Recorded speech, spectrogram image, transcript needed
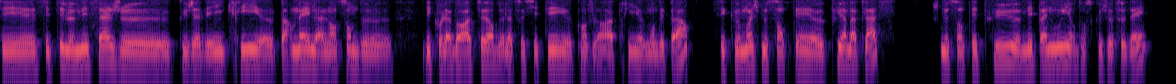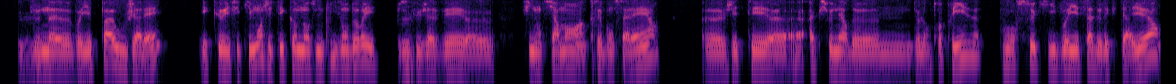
c'était le message euh, que j'avais écrit euh, par mail à l'ensemble des collaborateurs de la société euh, quand je leur ai appris mon départ. C'est que moi, je me sentais plus à ma place, je me sentais plus m'épanouir dans ce que je faisais, mm-hmm. je ne voyais pas où j'allais et que effectivement, j'étais comme dans une prison dorée puisque mm. j'avais financièrement un très bon salaire. J'étais actionnaire de, de l'entreprise. Pour ceux qui voyaient ça de l'extérieur,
